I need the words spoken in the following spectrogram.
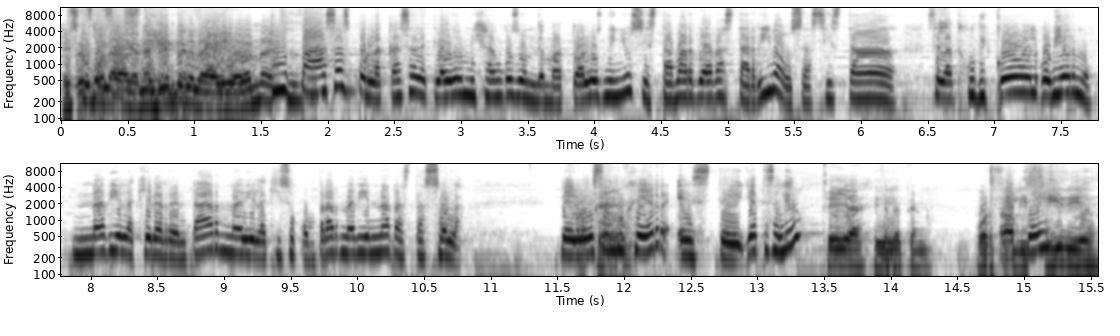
Es como la leyenda de La Llorona. Tú pasas por la casa de Claudia Mijangos donde mató a los niños y está bardeada hasta arriba, o sea, sí está, se la adjudicó el gobierno, nadie la quiere rentar, nadie la quiso comprar, nadie nada, está sola. Pero esa mujer, este, ¿ya te salió? Sí, ya, sí, Sí. lo tengo. Por felicidio.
